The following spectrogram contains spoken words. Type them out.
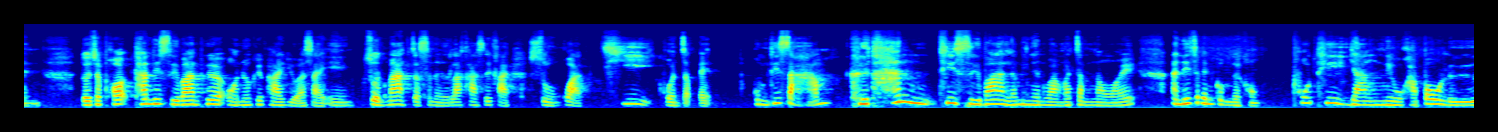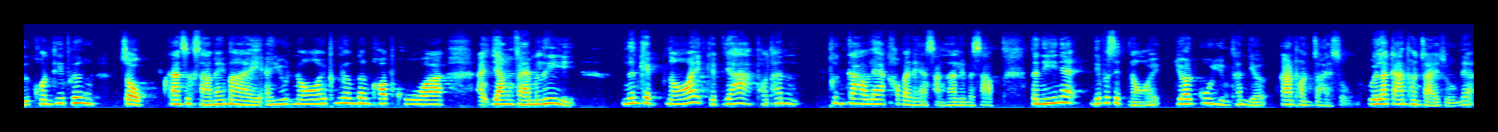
80%โดยเฉพาะท่านที่ซื้อบ้านเพื่อ own occupy อยู่อาศัยเอง ส่วนมากจะเสนอราคาซื้อขายสูงกว่าที่ควรจะเป็น กลุ่มที่ 3 คือท่านที่ซื้อบ้านแล้วมีเงินวางมาจำน้อย อันนี้จะเป็นกลุ่มหนึ่งของผู้ที่ยัง new couple หรือคนที่เพิ่งจบการศึกษาใหม่ๆ อายุน้อยเพิ่งเริ่มต้นครอบครัวยัง family เงินเก็บน้อยเก็บยากเพราะท่านเพิ่งก้าวแรกเข้าไปในอสังหาริมทรัพย์ แต่นี้เนี่ยดิปสิตน้อย ยอดกู้ยืมท่านเยอะ การผ่อนจ่ายสูง เวลาการผ่อนจ่ายสูงเนี่ย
